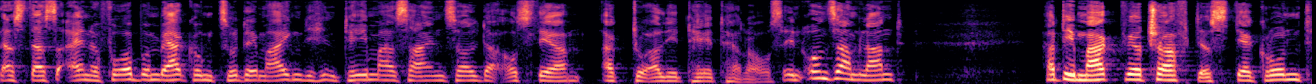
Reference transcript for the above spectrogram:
dass das eine Vorbemerkung zu dem eigentlichen Thema sein sollte aus der Aktualität heraus. In unserem Land hat die Marktwirtschaft, das ist der Grund,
